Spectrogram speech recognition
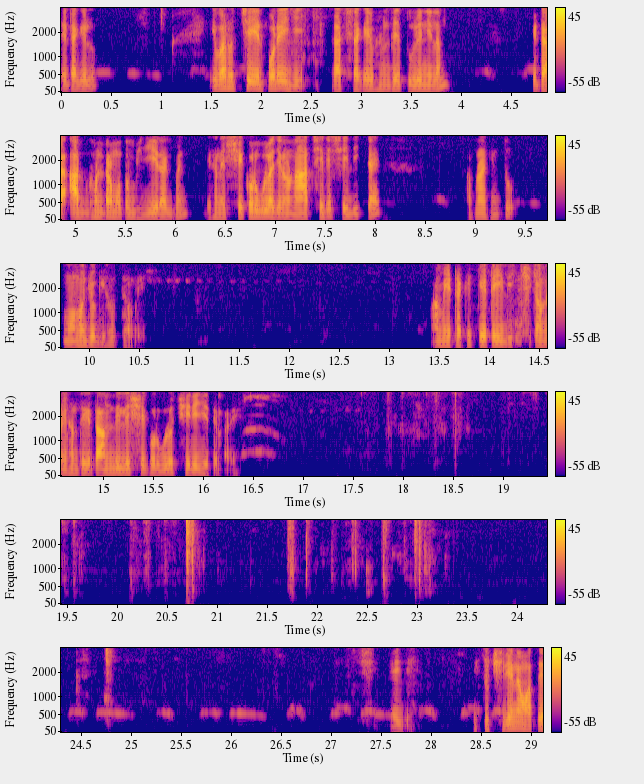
এটা গেল। এবার হচ্ছে এরপরে এই যে গাছটাকে এখান থেকে তুলে নিলাম। এটা আধ ঘণ্টার মতো ভিজিয়ে রাখবেন। এখানে শেকড়গুলো যেন না ছেড়ে সেই দিকটায় আপনার কিন্তু মনোযোগী হতে হবে। আমি এটাকে কেটেই দিচ্ছি, কারণ এখান থেকে টান দিলে শেকড়গুলো ছিঁড়ে যেতে পারে। এই যে, একটু ছিঁড়ে নেওয়াতে,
